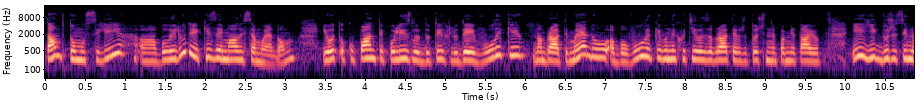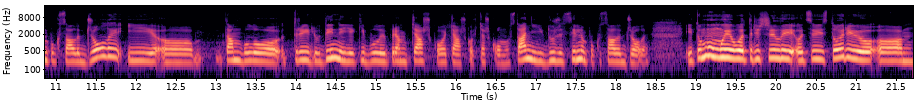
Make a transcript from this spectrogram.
Там, в тому селі, е, були люди, які займалися медом. І от окупанти полізли до тих людей вулики набрати меду або вулики вони хотіли забрати, я вже точно не пам'ятаю. І їх дуже сильно покусали бджоли. І е, там було три людини, які були прям тяжко, тяжко в тяжкому стані. Їх дуже сильно покусали бджоли. І тому ми от рішили оцю історію. Е,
